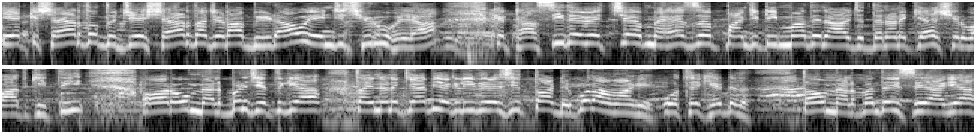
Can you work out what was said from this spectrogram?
ਇੱਕ ਸ਼ਹਿਰ ਤੋਂ ਦੂਜੇ ਸ਼ਹਿਰ ਦਾ ਜਿਹੜਾ ਬੀੜਾ ਉਹ ਇੰਜ ਸ਼ੁਰੂ ਹੋਇਆ ਕਿ 88 ਦੇ ਵਿੱਚ ਮਹਿਜ਼ ਪੰਜ ਟੀਮਾਂ ਦੇ ਨਾਲ ਜਿੱਦਾਂ ਇਹਨਾਂ ਨੇ ਕਿਹਾ ਸ਼ੁਰੂਆਤ ਕੀਤੀ ਔਰ ਉਹ ਮੈਲਬਨ ਜਿੱਤ ਗਿਆ ਤਾਂ ਇਹਨਾਂ ਨੇ ਕਿਹਾ ਵੀ ਅਗਲੀ ਵਾਰ ਅਸੀਂ ਤੁਹਾਡੇ ਕੋਲ ਆਵਾਂਗੇ ਉੱਥੇ ਖੇਡਣ। ਤਾਂ ਉਹ ਮੈਲਬਨ ਦੇ ਹਿੱਸੇ ਆ ਗਿਆ।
